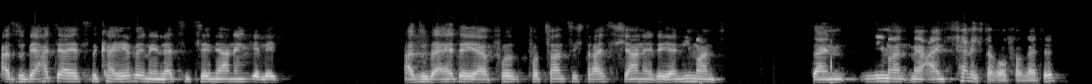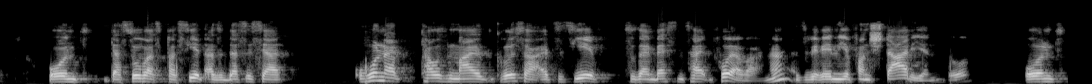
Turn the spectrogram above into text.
also der hat ja jetzt eine Karriere in den letzten zehn Jahren hingelegt. Also da hätte ja vor, vor 20, 30 Jahren hätte ja niemand sein niemand mehr ein Pfennig darauf verwettet. Und dass sowas passiert, also das ist ja hunderttausendmal größer, als es je zu seinen besten Zeiten vorher war. Ne? Also wir reden hier von Stadien. So. Und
